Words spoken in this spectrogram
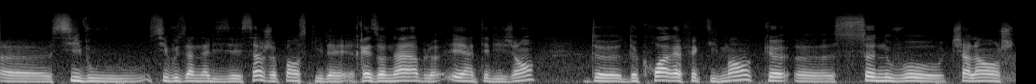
euh, si, vous, si, vous, analysez ça, je pense qu'il est raisonnable et intelligent de, croire effectivement que euh, ce nouveau challenge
